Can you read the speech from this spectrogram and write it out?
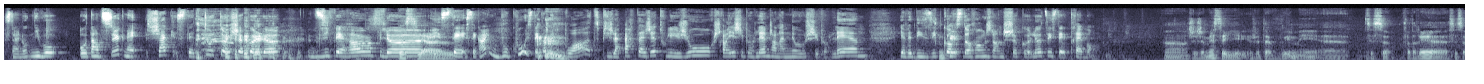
C'est un autre niveau. Autant de sucre, mais chaque... C'était tout un chocolat différent. Puis là, c'était quand même beaucoup. C'était comme une boîte. Puis je la partageais tous les jours. Je travaillais chez Purlaine, j'en amenais au chez Purlaine. Il y avait des écorces d'orange dans le chocolat. Tu sais, c'était très bon. Ah, j'ai jamais essayé, je vais t'avouer, mais euh, c'est ça. Faudrait. euh, c'est ça.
